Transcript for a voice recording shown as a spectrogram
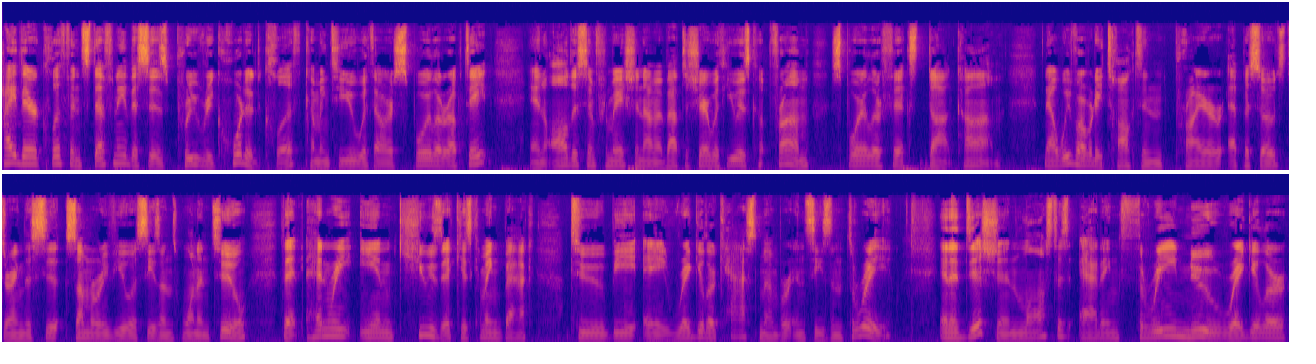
Hi there, Cliff and Stephanie. This is pre recorded Cliff coming to you with our spoiler update. And all this information I'm about to share with you is from SpoilerFix.com. Now, we've already talked in prior episodes during the se- summer review of seasons 1 and 2 that Henry Ian Cusick is coming back to be a regular cast member in season 3. In addition, Lost is adding three new regular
